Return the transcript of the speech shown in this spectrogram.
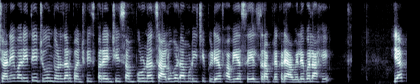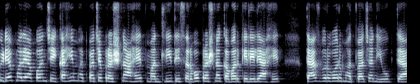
जानेवारी ते जून दोन हजार पंचवीसपर्यंतची संपूर्ण चालू घडामोडीची पी डी एफ हवी असेल तर आपल्याकडे अवेलेबल आहे. या पी डी एफमध्ये आपण जे काही महत्त्वाचे प्रश्न आहेत मंथली ते सर्व प्रश्न कव्हर केलेले आहेत. त्याचबरोबर महत्त्वाच्या नियुक्त्या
